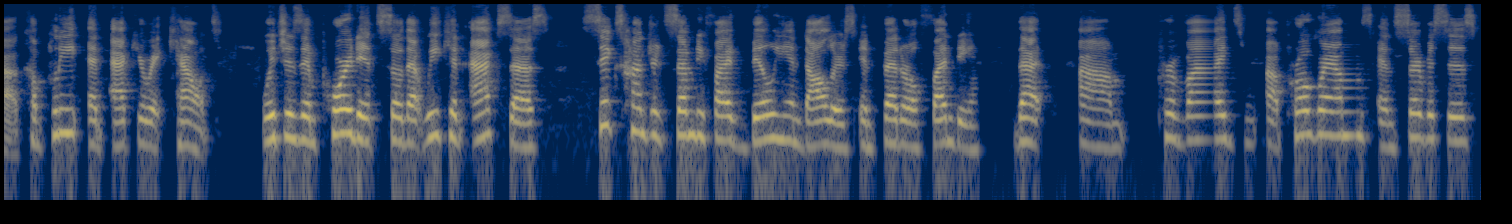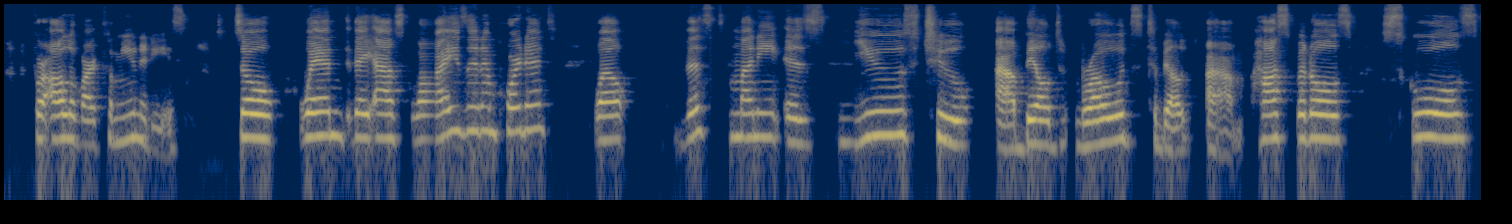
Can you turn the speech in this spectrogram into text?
uh, complete and accurate count, which is important so that we can access $675 billion in federal funding that um, provides uh, programs and services for all of our communities. So when they ask, why is it important? Well, this money is used to uh, build roads, to build um, hospitals, schools.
